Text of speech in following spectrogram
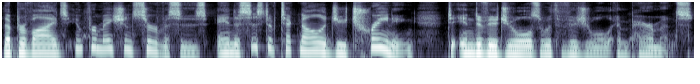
that provides information services and assistive technology training to individuals with visual impairments.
